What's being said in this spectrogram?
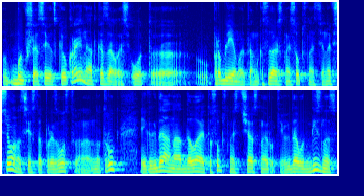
бывшая советская Украина отказалась от э, проблемы там, государственной собственности на все, на средства производства, на, на труд, и когда она отдала эту собственность в частные руки, когда вот бизнес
